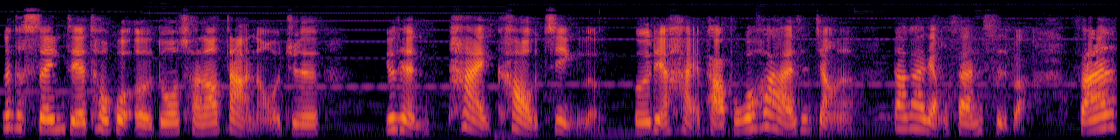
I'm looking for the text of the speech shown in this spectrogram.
那个声音直接透过耳朵传到大脑，我觉得有点太靠近了，我有点害怕。不过后来还是讲了大概两三次吧，反正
